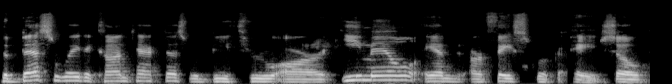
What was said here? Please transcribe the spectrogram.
The best way to contact us would be through our email and our Facebook page. So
